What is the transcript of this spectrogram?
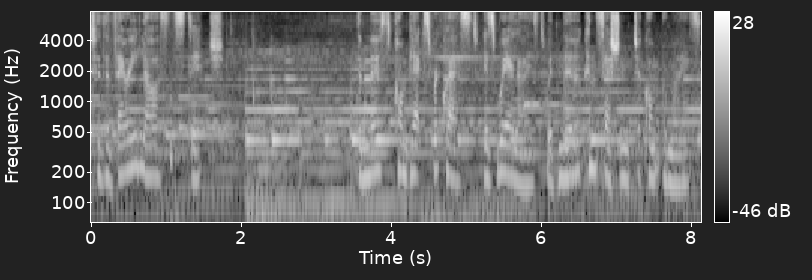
to the very last stitch. The most complex request is realized with no concession to compromise.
